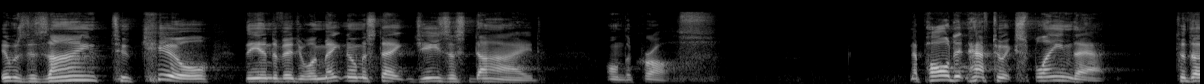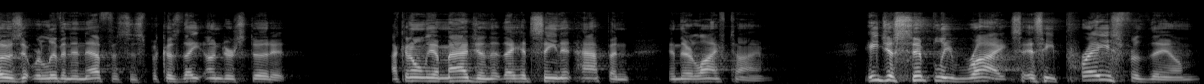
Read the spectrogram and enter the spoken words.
It was designed to kill the individual. And make no mistake, Jesus died on the cross. Now, Paul didn't have to explain that to those that were living in Ephesus because they understood it. I can only imagine that they had seen it happen in their lifetime. He just simply writes as he prays for them,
